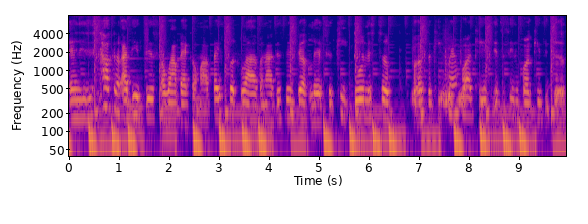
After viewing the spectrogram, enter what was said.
And it is talking, I did this a while back on my Facebook Live, and I just been felt led to keep doing this to for us to keep praying for our kids, interceding for our kids because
